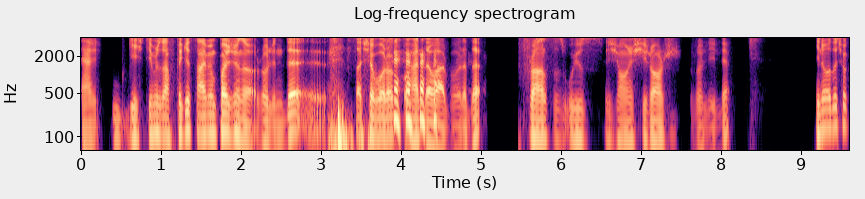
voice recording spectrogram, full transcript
yani geçtiğimiz haftaki Simon Pagino rolünde e, Sacha Baron Cohen de var bu arada. Fransız uyuz Jean Girard rolüyle. Yine o da çok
